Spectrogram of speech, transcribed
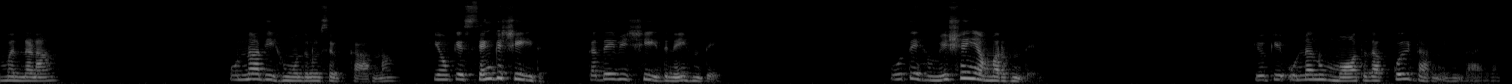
ਮੰਨਣਾ, ਉਹਨਾਂ ਦੀ ਹੋਂਦ ਨੂੰ ਸਵੀਕਾਰਨਾ, ਕਿਉਂਕਿ ਸਿੰਘ ਸ਼ਹੀਦ ਕਦੇ ਵੀ ਸ਼ਹੀਦ ਨਹੀਂ ਹੁੰਦੇ। ਉਹ ਤੇ ਹਮੇਸ਼ਾ ਹੀ ਅਮਰ ਹੁੰਦੇ ਨੇ, ਕਿਉਂਕਿ ਉਹਨਾਂ ਨੂੰ ਮੌਤ ਦਾ ਕੋਈ ਡਰ ਨਹੀਂ ਹੁੰਦਾ ਹੈਗਾ।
